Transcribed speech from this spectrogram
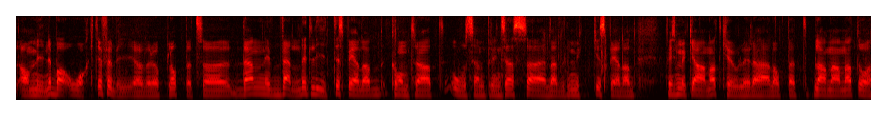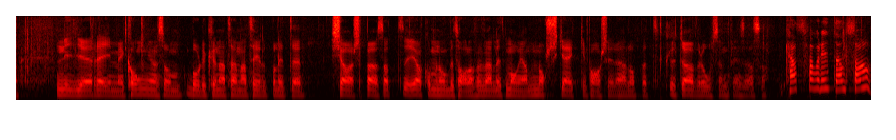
ja, Mine bara åkte förbi över upploppet. Så den är väldigt lite spelad kontra att Osen prinsessa är väldigt mycket spelad. Det finns mycket annat kul i det här loppet, bland annat då nio Reimekongen som borde kunna tända till på lite körspö. Så att jag kommer nog betala för väldigt många norska ekipage i det här loppet, utöver Osen prinsessa. Kass favorit alltså.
